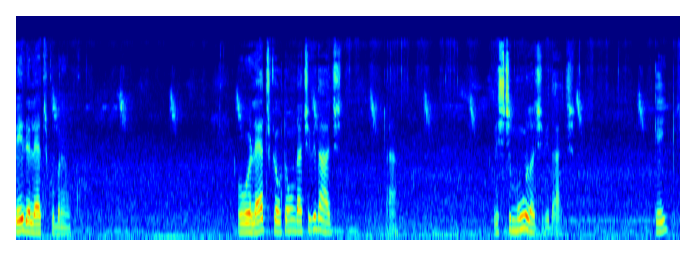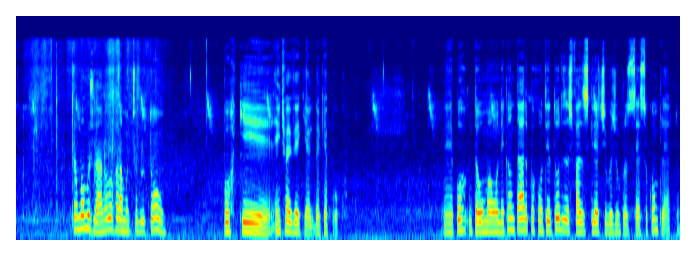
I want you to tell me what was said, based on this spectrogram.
espelho elétrico branco. O elétrico é o tom da atividade. Tá? Ele estimula a atividade. Ok? Então vamos lá, não vou falar muito sobre o tom, porque a gente vai ver aqui daqui a pouco. É, por, então, uma onda encantada por conter todas as fases criativas de um processo completo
